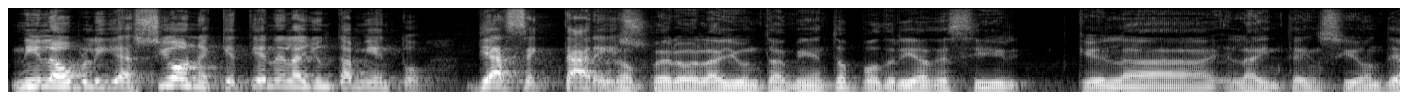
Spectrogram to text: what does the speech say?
ni las obligaciones que tiene el ayuntamiento de aceptar eso. pero el ayuntamiento podría decir que la, la intención de,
